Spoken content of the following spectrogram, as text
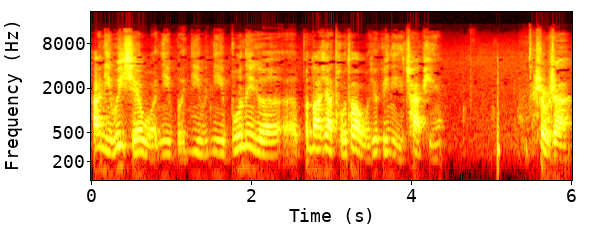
啊，你威胁我，你不你你不那个不拿下头套，我就给你差评，是不是啊？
